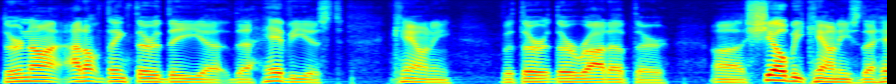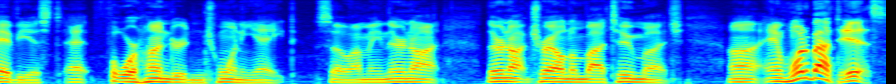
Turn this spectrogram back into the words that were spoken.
They're not. I don't think they're the uh, the heaviest county, but they're they're right up there. Uh, Shelby County's the heaviest at 428. So I mean, they're not they're not trailing them by too much. Uh, and what about this?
